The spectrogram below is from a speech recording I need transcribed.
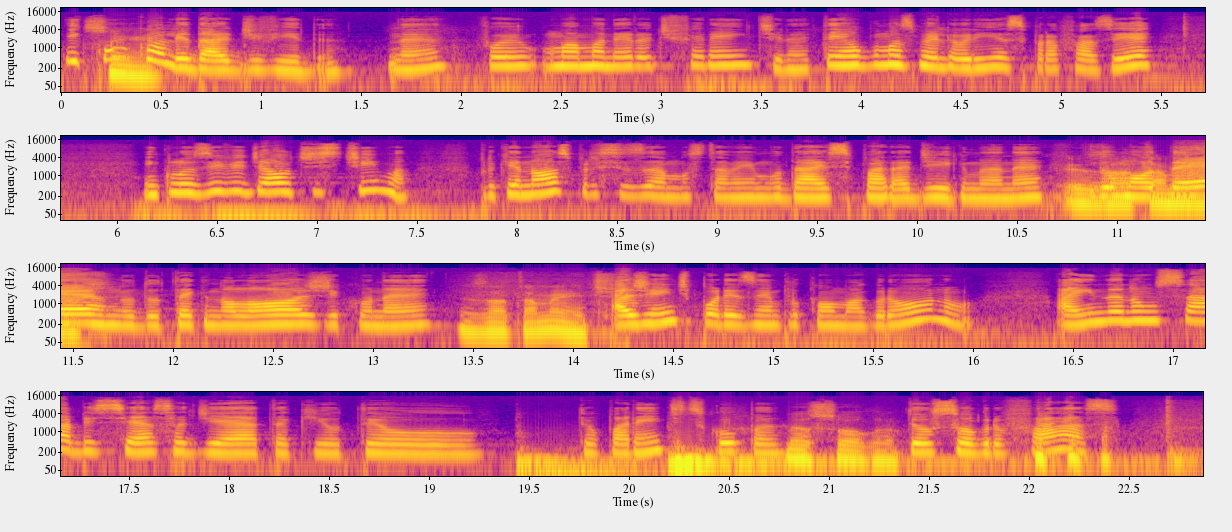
e com Sim. qualidade de vida né? Foi uma maneira diferente, né? Tem algumas melhorias para fazer, inclusive de autoestima, porque nós precisamos também mudar esse paradigma, né? Exatamente. Do moderno, do tecnológico, né? Exatamente. A gente, por exemplo, como agrônomo, ainda não sabe se essa dieta que o teu teu parente, desculpa, meu sogro, teu sogro faz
